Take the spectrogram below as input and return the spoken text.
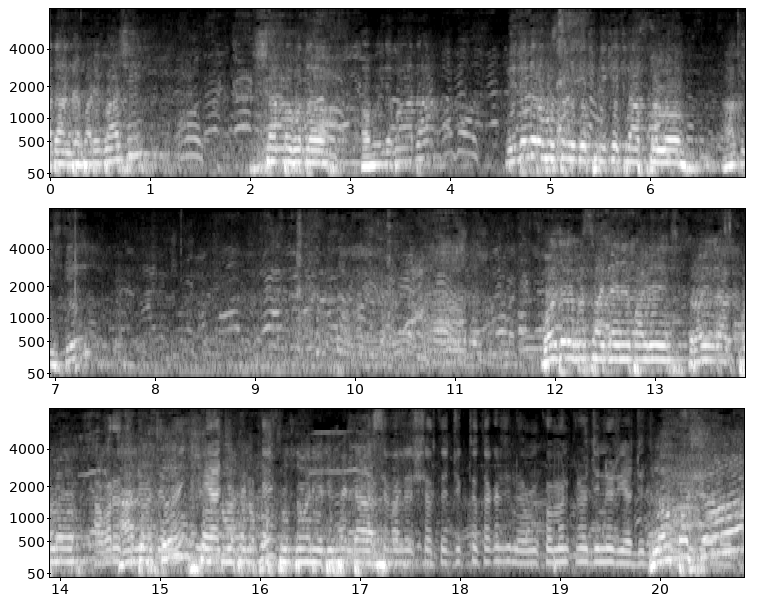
প্রধান রেফারি বাসী সম্ভবত অবৈধ বাধা। নিজেদের অবস্থানে ফ্রি কিক লাভ করল হাকিস কিং। বল চলে সাইড লাইনের বাইরে রয়্যাল লাভ হলো আবারও কিং। জানাই শট মাঠে রিয়াজুদ্দিনকে। প্রস্তুত দলীয় ডিফেন্ডার এসএফএলের সাথে যুক্ত থাকার জন্য এবং কমেন্ট করার জন্য রিয়াজুদ্দিন লম্বা শট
